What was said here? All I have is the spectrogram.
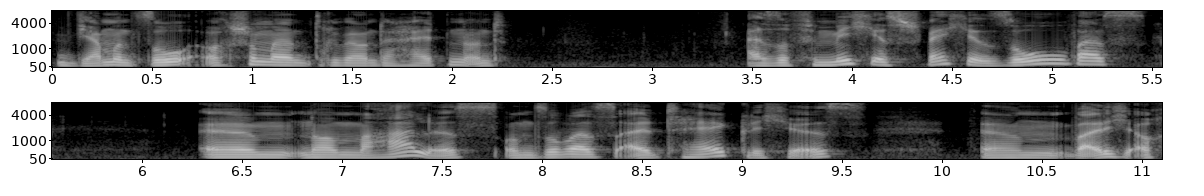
wir haben uns so auch schon mal drüber unterhalten und also für mich ist Schwäche sowas ähm, Normales und sowas Alltägliches, ähm, weil ich auch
